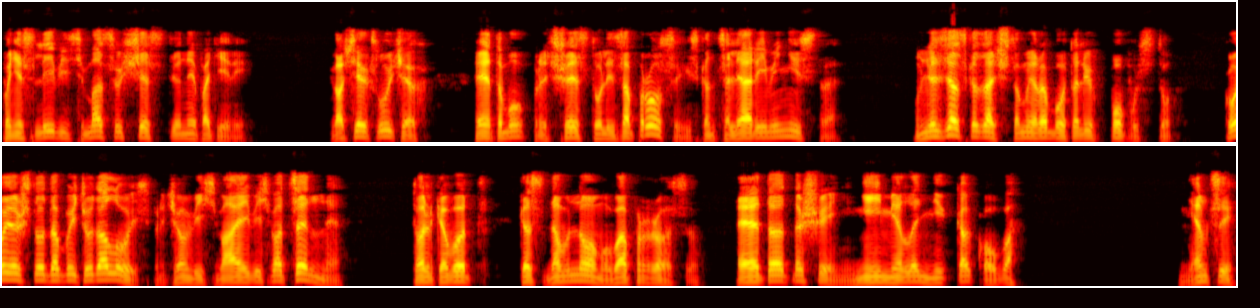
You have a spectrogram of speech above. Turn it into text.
понесли весьма существенные потери. Во всех случаях этому предшествовали запросы из канцелярии министра. Ну, нельзя сказать, что мы работали попусту. Кое-что добыть удалось, причем весьма и весьма ценное. Только вот к основному вопросу это отношение не имело никакого. Немцы?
